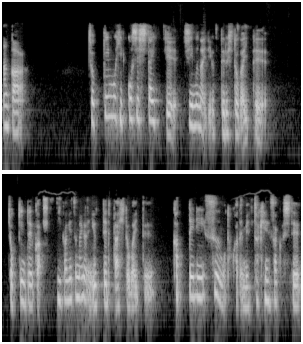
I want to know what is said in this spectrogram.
なんか直近も引っ越ししたいってチーム内で言ってる人がいて、直近というか2ヶ月前ぐらいに言ってた人がいて、勝手にスーモとかでめっちゃ検索して、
